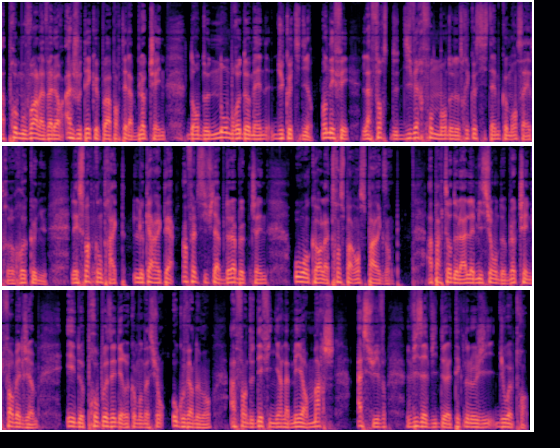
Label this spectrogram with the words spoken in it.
à promouvoir la valeur ajoutée que peut apporter la blockchain dans de nombreux domaines du quotidien. En effet, la force de divers fondements de notre écosystème commence à être reconnue. Les smart contracts, le caractère infalsifiable de la blockchain ou encore la transparence par exemple. À partir de là, la mission de Blockchain for Belgium est de proposer des recommandations au gouvernement afin de définir la meilleure marche à suivre vis-à-vis de la technologie du Web3.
